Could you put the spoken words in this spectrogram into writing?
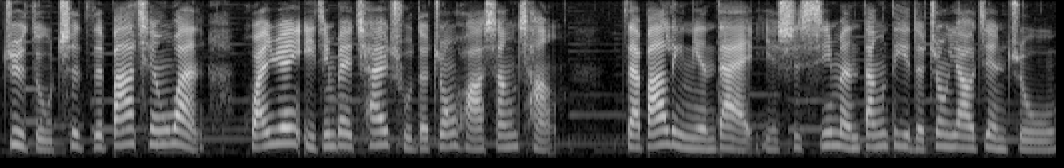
剧组斥资八千万还原已经被拆除的中华商场，在八零年代也是西门当地的重要建筑。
